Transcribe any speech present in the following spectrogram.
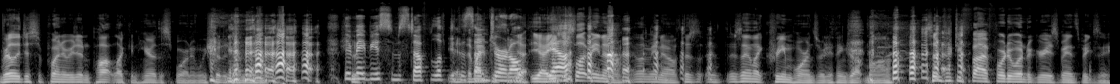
Really disappointed we didn't potluck in here this morning. We should have done that. There may be some stuff left Yeah, at the Sun be some- Journal. yeah, yeah, you just let me know. Let me know if there's if there's any like cream horns or anything. Drop them off. 755, 41 degrees, Maine's Big Z.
